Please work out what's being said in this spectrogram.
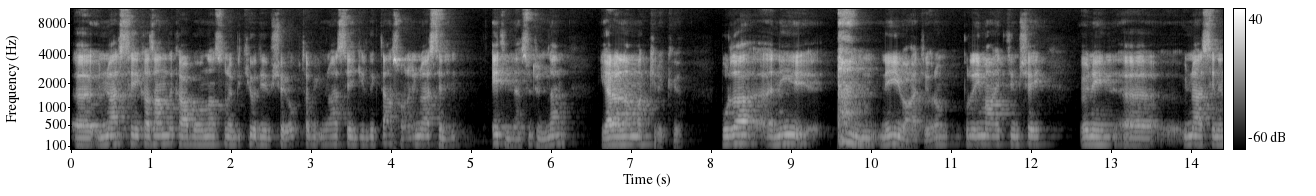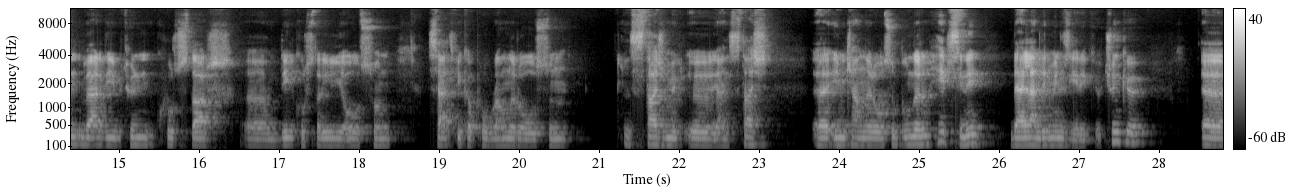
e, üniversiteyi kazandık abi ondan sonra bitiyor diye bir şey yok. Tabii üniversiteye girdikten sonra üniversitenin etinden, sütünden yararlanmak gerekiyor. Burada e, neyi neyi ima ediyorum? Burada ima ettiğim şey örneğin e, üniversitenin verdiği bütün kurslar, e, dil kursları olsun, sertifika programları olsun, staj e, yani staj e, imkanları olsun. Bunların hepsini değerlendirmeniz gerekiyor. Çünkü e,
